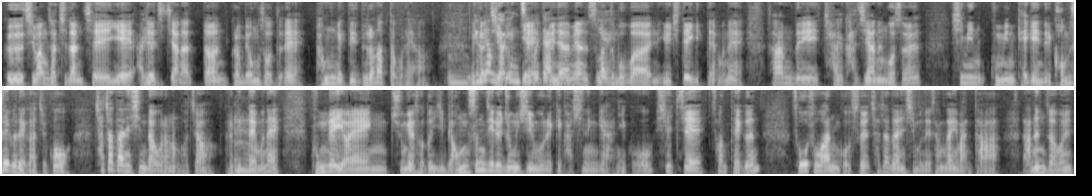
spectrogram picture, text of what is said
그 지방자치단체에 알려지지 않았던 그런 명소들의 방문객들이 늘어났다고 그래요. 음, 그러니까 유명 여행지보다 예, 왜냐하면 스마트 예. 모바일 시대이기 때문에 사람들이 잘 가지 않은 곳을 시민 국민 개개인들이 검색을 해가지고 찾아다니신다고 그러는 거죠. 그렇기 음. 때문에 국내 여행 중에서도 이 명승지를 중심으로 이렇게 가시는 게 아니고 실제 선택은 소소한 곳을 찾아다니신 분들이 상당히 많다라는 점을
